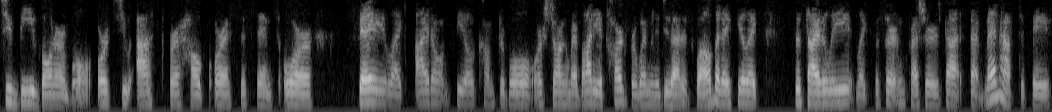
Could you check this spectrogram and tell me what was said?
to be vulnerable or to ask for help or assistance or say like I don't feel comfortable or strong in my body. It's hard for women to do that as well, but I feel like societally like the certain pressures that that men have to face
